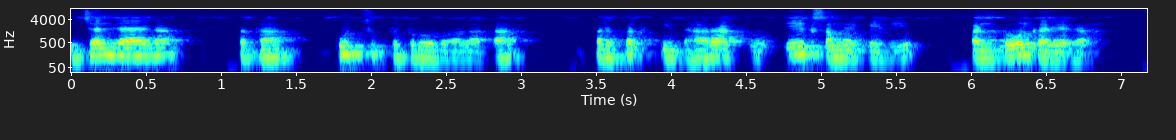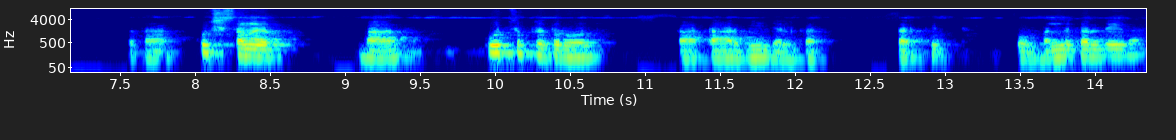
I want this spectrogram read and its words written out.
जल जाएगा तथा उच्च प्रतिरोध वाला तार परिपथ की धारा को एक समय के लिए कंट्रोल करेगा तथा कुछ समय बाद उच्च प्रतिरोध का तार भी जलकर सर्किट को बंद कर देगा।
